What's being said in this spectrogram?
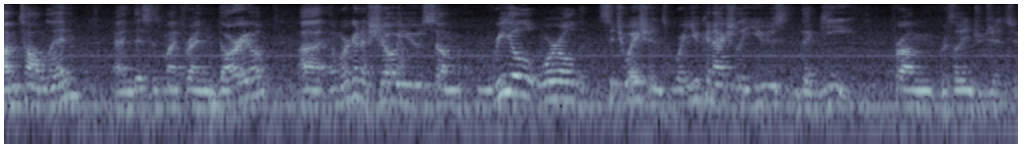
I'm Tom Lynn, and this is my friend Dario, uh, and we're going to show you some real world situations where you can actually use the gi from Brazilian Jiu Jitsu.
